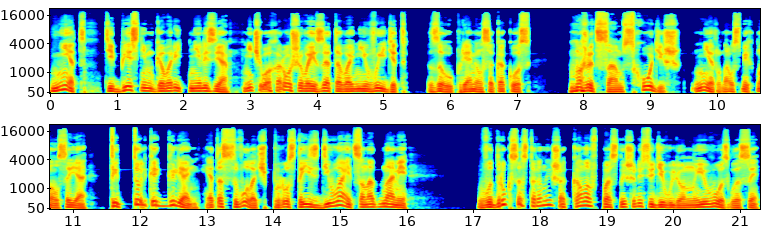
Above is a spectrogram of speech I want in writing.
Нет, тебе с ним говорить нельзя. Ничего хорошего из этого не выйдет, заупрямился Кокос. Может, сам сходишь? Нервно усмехнулся я. Ты только глянь, эта сволочь просто издевается над нами. Вдруг со стороны шакалов послышались удивленные возгласы.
